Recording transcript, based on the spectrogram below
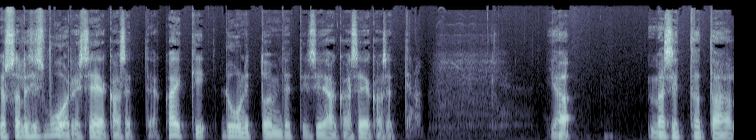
jossa oli siis vuori C-kasetteja. Kaikki duunit toimitettiin siihen aikaan C-kasettina. Ja mä sitten tota,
